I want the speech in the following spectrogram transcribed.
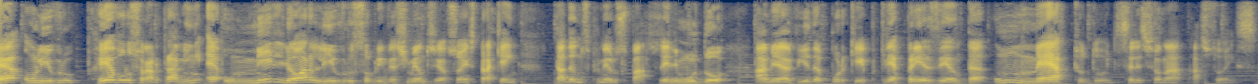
é um livro revolucionário. Para mim, é o melhor livro sobre investimentos em ações para quem está dando os primeiros passos. Ele mudou a minha vida, por quê? Porque ele apresenta um método de selecionar ações.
